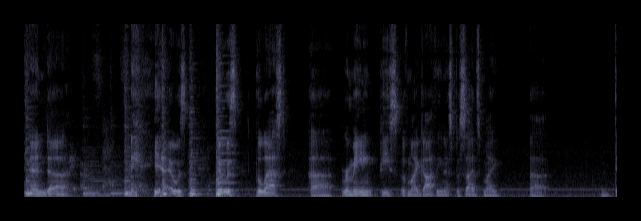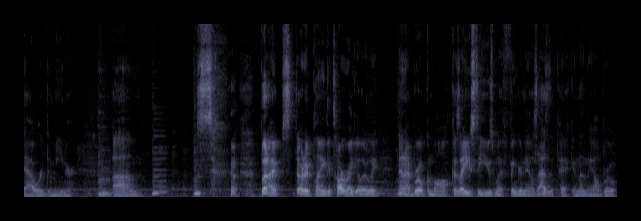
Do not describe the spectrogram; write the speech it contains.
And uh, yeah, it was, it was the last uh, remaining piece of my gothiness besides my uh, dour demeanor. Um, so, but I started playing guitar regularly and I broke them all because I used to use my fingernails as the pick and then they all broke.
